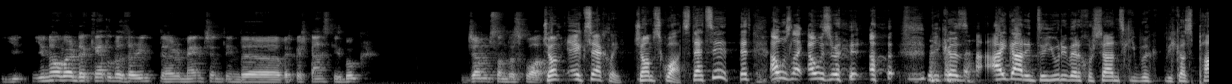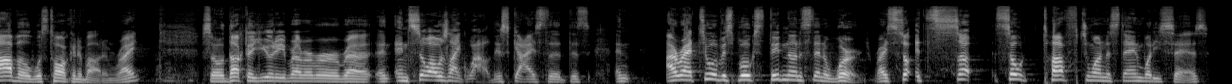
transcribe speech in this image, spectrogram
You, you know where the kettlebells are, in, are mentioned in the Verkhoshansky's book? jumps on the squat. Jump exactly. Jump squats. That's it. That I was like I was because I got into Yuri Verkhoshansky because Pavel was talking about him, right? So Dr. Yuri, blah, blah, blah, blah, and and so I was like, wow, this guy's the this and I read two of his books, didn't understand a word, right? So it's so so tough to understand what he says.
